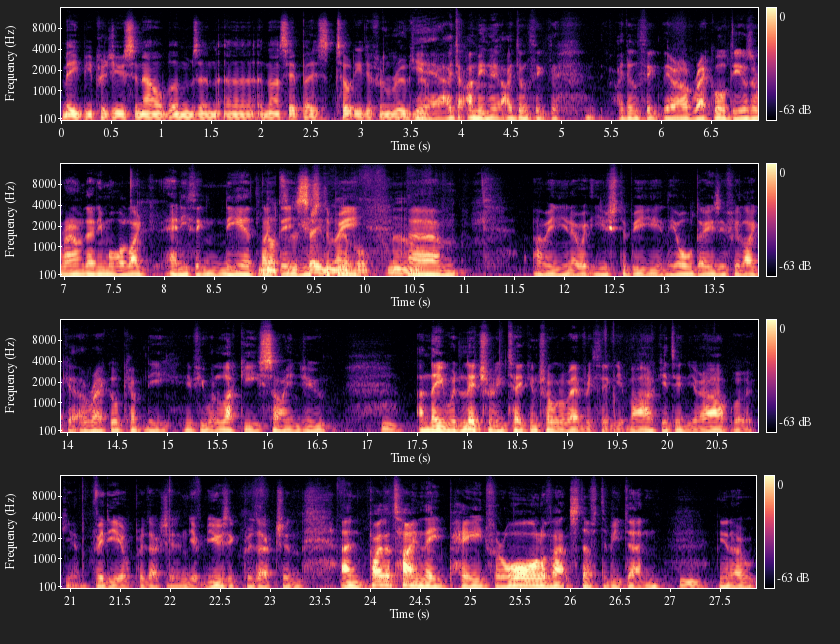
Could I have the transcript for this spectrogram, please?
maybe producing albums and uh, and that's it. But it's a totally different route. now. Yeah, I, d- I mean, I don't think the, I don't think there are record deals around anymore like anything near like not they to the used same to be. No. Um, I mean, you know, it used to be in the old days, if you like, a record company, if you were lucky, signed you, And they would literally take control of everything your marketing, your artwork, your video production, your music production. And by the time they'd paid for all of that stuff to be done, Hmm. you know,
